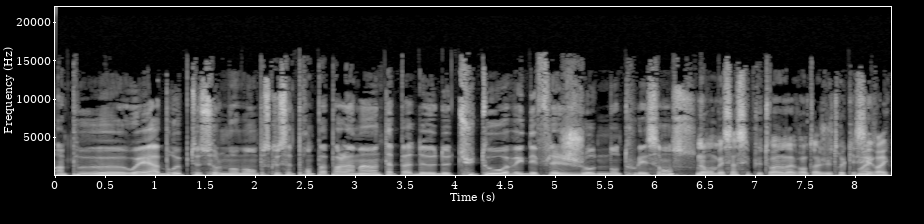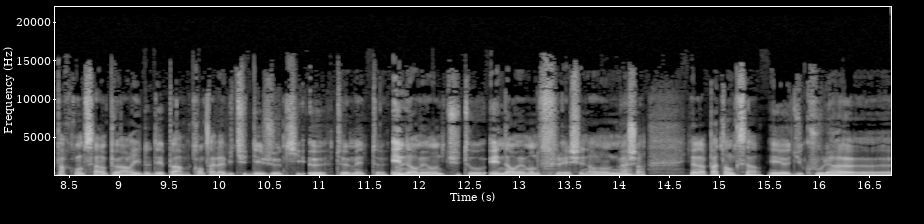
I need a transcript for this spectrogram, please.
un peu, euh, ouais, abrupt sur le moment parce que ça te prend pas par la main. T'as pas de, de tuto avec des flèches jaunes dans tous les sens. Non, mais ça, c'est plutôt un avantage du truc. Et Ouais. c'est vrai que par contre, c'est un peu aride au départ quand t'as l'habitude des jeux qui, eux, te mettent énormément de tutos, énormément de flèches, énormément de Ouais. machins. Il y en a pas tant que ça. Et euh, du coup, là, euh,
